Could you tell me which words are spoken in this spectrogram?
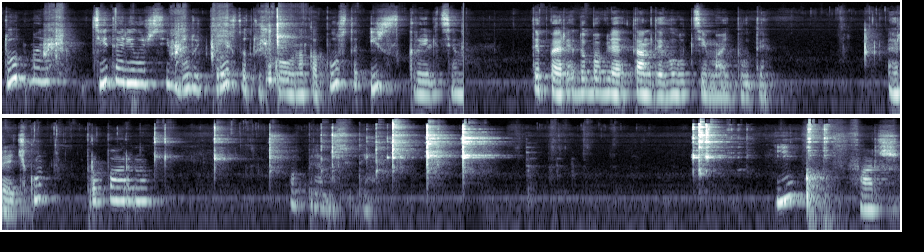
тут в мене в цій тарілочці будуть просто тушкована капуста із крильцями. Тепер я додаю там, де голубці мають бути гречку пропарену. От прямо сюди. І фарш.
